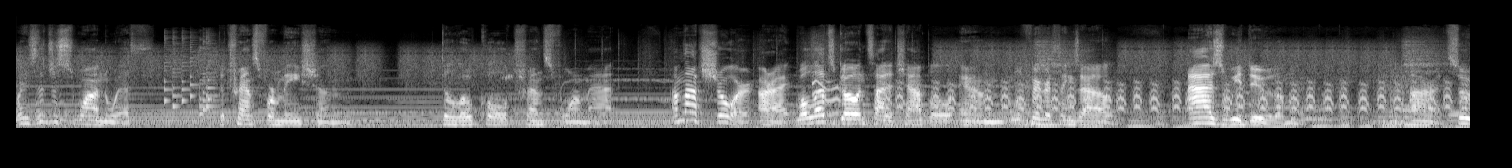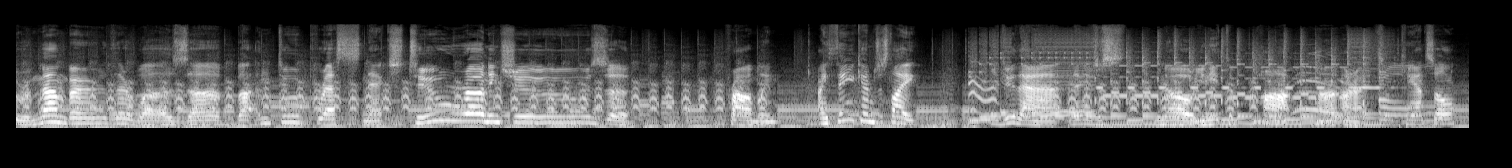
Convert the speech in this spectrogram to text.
or is it just one with the transformation? the local transformat. I'm not sure. Alright, well let's go inside a chapel and we'll figure things out as we do them. Alright, so remember there was a button to press next to running shoes. Uh, probably. I think you can just like, you do that, then you just, no, you need to pop, huh? Alright, so cancel.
